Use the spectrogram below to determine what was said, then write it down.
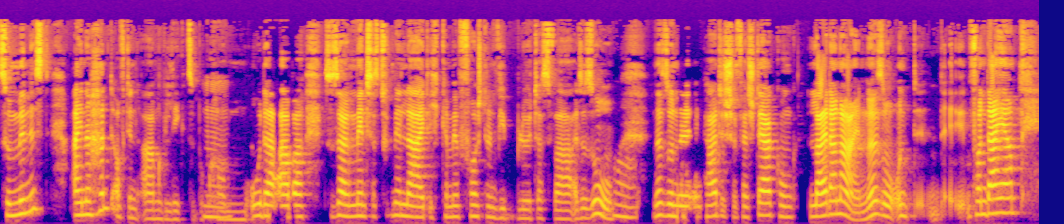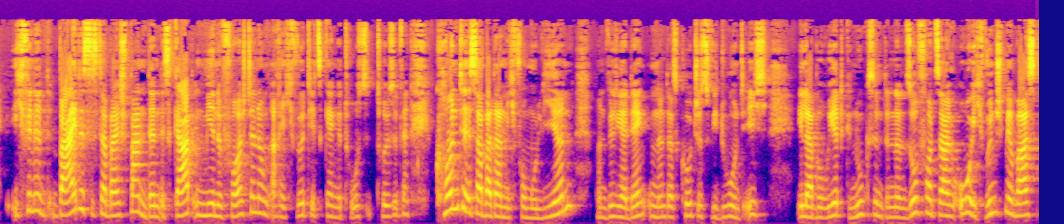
zumindest eine Hand auf den Arm gelegt zu bekommen. Mhm. Oder aber zu sagen, Mensch, das tut mir leid, ich kann mir vorstellen, wie blöd das war. Also so, mhm. ne, so eine empathische Verstärkung. Leider nein, ne? So, und äh, von daher, ich finde, beides ist dabei spannend, denn es gab in mir eine Vorstellung, ach, ich würde jetzt gern getröstet getröstet werden, konnte es aber dann nicht formulieren. Man will ja denken, ne, dass Coaches wie du und ich elaboriert genug sind und dann sofort sagen, oh, ich wünsche mir was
